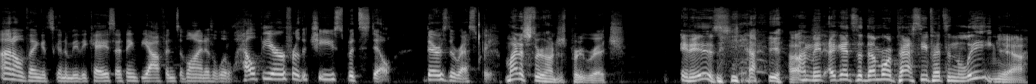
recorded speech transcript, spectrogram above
I don't think it's going to be the case. I think the offensive line is a little healthier for the Chiefs, but still, there's the recipe. Minus 300 is pretty rich. It is. yeah. Yeah. I mean, against the number one pass defense in the league. yeah.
